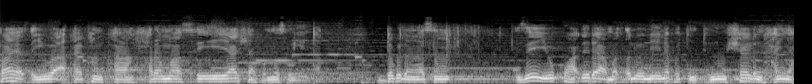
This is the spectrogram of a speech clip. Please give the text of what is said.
baya tsayuwa a kai kanka har ma sai ya shafi masoyinka duk da na san zai yi ku haɗu da matsaloli na fitintunu shirin hanya.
